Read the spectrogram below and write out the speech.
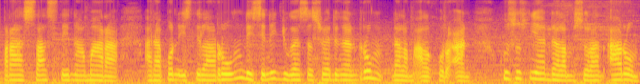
Prasasti Namara. Adapun istilah Rum di sini juga sesuai dengan Rum dalam Al-Quran, khususnya dalam surat Arum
